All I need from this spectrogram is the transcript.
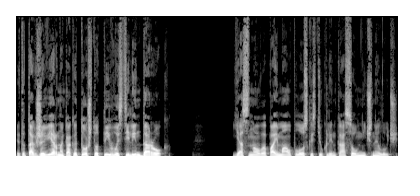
«Это так же верно, как и то, что ты властелин дорог». Я снова поймал плоскостью клинка солнечный луч.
